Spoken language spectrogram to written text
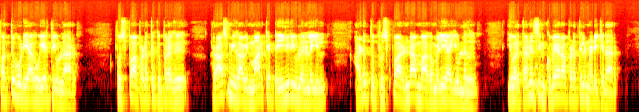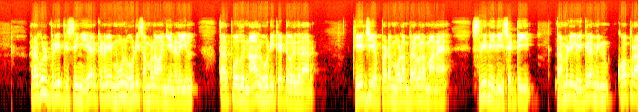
பத்து கோடியாக உயர்த்தியுள்ளார். புஷ்பா படத்துக்கு பிறகு ராஸ்மிகாவின் மார்க்கெட் எகிரியுள்ள நிலையில் அடுத்து புஷ்பா ரெண்டாம் பாகம் வெளியாகியுள்ளது. இவர் தனுஷின் குபேரா படத்திலும் நடிக்கிறார். ரகுல் பிரீத்தி சிங் ஏற்கனவே மூணு கோடி சம்பளம் வாங்கிய நிலையில் தற்போது நாலு கோடி கேட்டு வருகிறார். கேஜிஎஃப் படம் மூலம் பிரபலமான ஸ்ரீநிதி செட்டி தமிழில் விக்ரமின் கோப்ரா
